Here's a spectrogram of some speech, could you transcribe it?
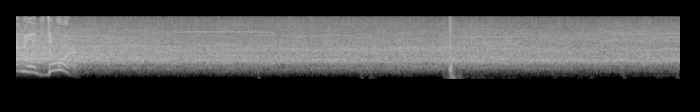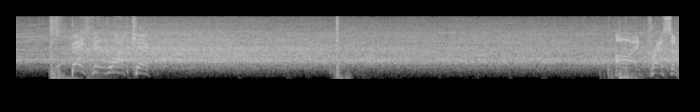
ambulance door. Basement drop kick. Oh, impressive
